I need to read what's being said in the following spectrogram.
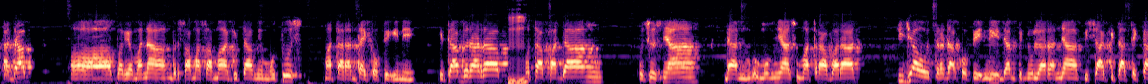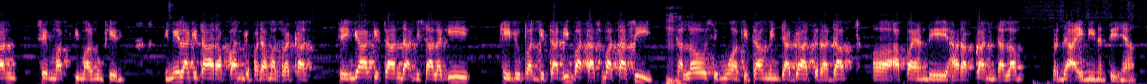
terhadap uh, bagaimana bersama-sama kita memutus mata rantai COVID ini. Kita berharap hmm. Kota Padang khususnya dan umumnya Sumatera Barat hijau terhadap COVID ini dan penularannya bisa kita tekan semaksimal mungkin. Inilah kita harapkan kepada masyarakat sehingga kita tidak bisa lagi kehidupan kita dibatas-batasi hmm. kalau semua kita menjaga terhadap uh, apa yang diharapkan dalam perda ini nantinya.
